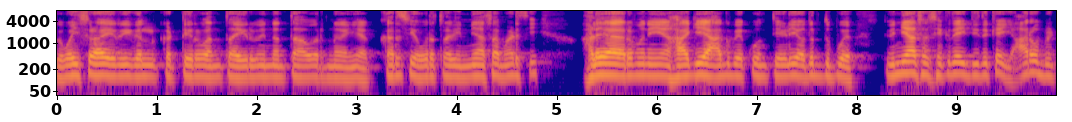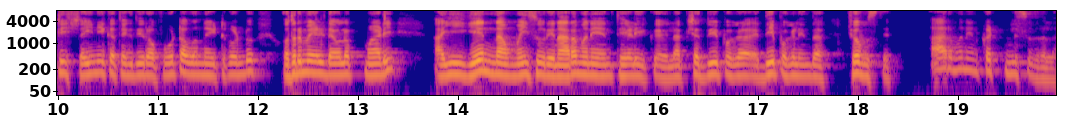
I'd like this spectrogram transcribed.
ವೈಸ್ರಾಯರಿಗಲ್ಲಿ ಕಟ್ಟಿರುವಂಥ ಇರುವಿನಂಥ ಅವ್ರನ್ನ ಕರೆಸಿ ಅವ್ರ ಹತ್ರ ವಿನ್ಯಾಸ ಮಾಡಿಸಿ ಹಳೆಯ ಅರಮನೆಯ ಹಾಗೆಯೇ ಆಗಬೇಕು ಅಂತೇಳಿ ಅದರದ್ದು ವಿನ್ಯಾಸ ಸಿಗದೇ ಇದ್ದಿದ್ದಕ್ಕೆ ಯಾರೋ ಬ್ರಿಟಿಷ್ ಸೈನಿಕ ತೆಗೆದಿರೋ ಫೋಟೋವನ್ನು ಇಟ್ಕೊಂಡು ಅದ್ರ ಮೇಲೆ ಡೆವಲಪ್ ಮಾಡಿ ಈಗೇನು ನಾವು ಮೈಸೂರಿನ ಅರಮನೆ ಅಂತೇಳಿ ಕ- ಲಕ್ಷ ದ್ವೀಪಗಳ, ದೀಪಗಳಿಂದ ಶೋಭಿಸ್ತೇವೆ ಆ ಅರಮನೆಯನ್ನು ಕಟ್ಟಿ ನಿಲ್ಲಿಸಿದ್ರಲ್ಲ?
